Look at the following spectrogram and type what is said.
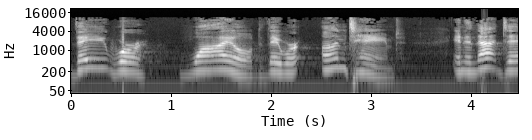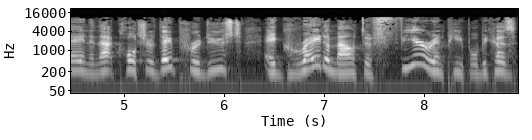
They were wild. They were untamed. And in that day and in that culture, they produced a great amount of fear in people because,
